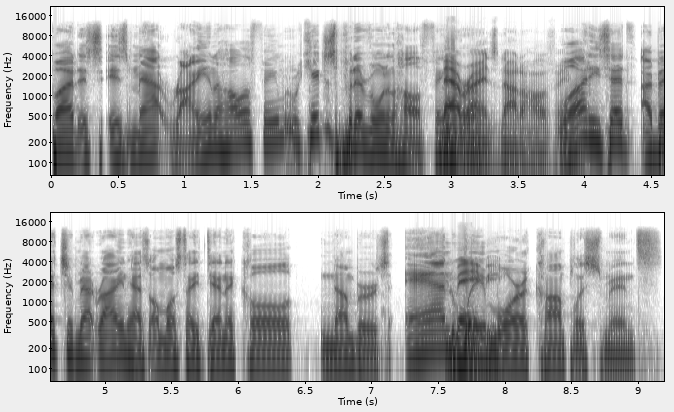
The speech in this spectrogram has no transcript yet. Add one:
But is, is Matt Ryan a Hall of Famer? We can't just put everyone in the Hall of Fame. Matt Ryan's not a Hall of Famer. What? He said, I bet you Matt Ryan has almost identical numbers and Maybe. way more accomplishments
